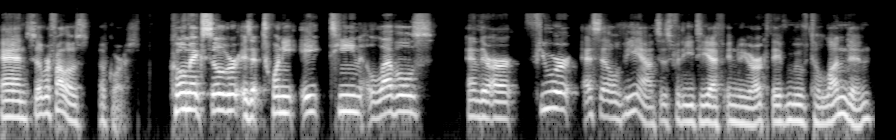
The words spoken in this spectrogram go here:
And silver follows, of course. COMEX silver is at 2018 levels, and there are fewer SLV ounces for the ETF in New York. They've moved to London,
